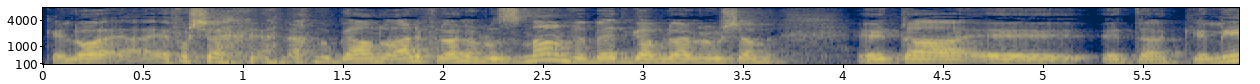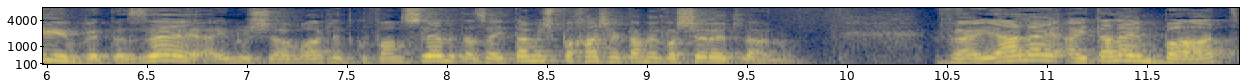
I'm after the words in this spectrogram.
כי לא, איפה שאנחנו גרנו, א', לא היה לנו זמן, וב', גם לא היה לנו שם את, ה, אה, את הכלים ואת הזה, היינו שם רק לתקופה מסוימת, אז הייתה משפחה שהייתה מבשלת לנו. והייתה להם בת,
